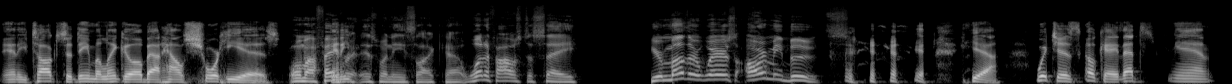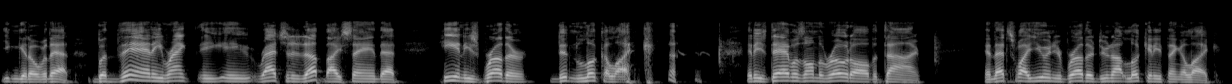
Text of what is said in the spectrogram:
and he talks to Dean Malenko about how short he is. Well, my And he- favorite is when he's like, uh, "What if I was to say, your mother wears army boots?" Yeah, which is okay. That's yeah, you can get over that. But then he ranked, he, he ratcheted it up by saying that he and his brother didn't look alike, and his dad was on the road all the time, and that's why you and your brother do not look anything alike.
